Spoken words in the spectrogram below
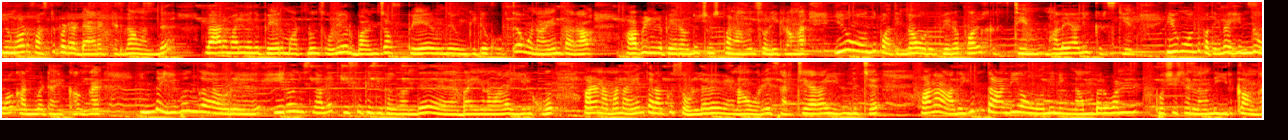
இவங்களோட ஃபஸ்ட்டு பட டேரக்டர் தான் வந்து வேறு மாதிரி வந்து பேர் மாட்டணும்னு சொல்லி ஒரு பஞ்ச் ஆஃப் பேர் வந்து இவங்ககிட்ட கொடுத்து அவங்க நயன்தாரா அப்படின்ற பேரை வந்து சூஸ் பண்ணாங்கன்னு சொல்லிக்கிறாங்க. இவங்க வந்து பார்த்திங்கன்னா ஒரு பிறப்பால் கிறிஸ்டியன் மலையாளி கிறிஸ்டியன். இவங்க வந்து பார்த்திங்கன்னா ஹிந்துவாக கன்வெர்ட் ஆகிருக்காங்க இந்த இவங்க ஒரு ஹீரோயின்ஸ்னாலே கிசு கிசுகள் வந்து பயங்கரமாக தான் இருக்கும். ஆனால் நம்ம நயன்தாராவுக்கு சொல்லவே வேணாம். ஒரே சர்ச்சையாக தான் இருந்துச்சு. ஆனால் அதையும் தாண்டி அவங்க வந்து நீங்கள் நம்பர் ஒன் பொசிஷனில் வந்து இருக்காங்க.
